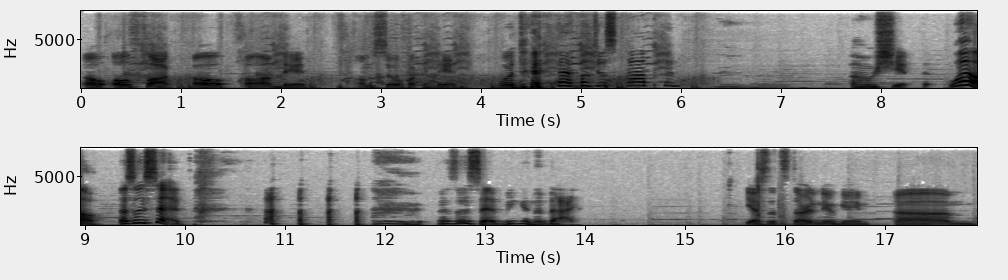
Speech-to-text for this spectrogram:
Oh, oh fuck. Oh, oh, I'm dead. I'm so fucking dead. What the hell just happened? Oh shit. Well, as I said. as I said, we're gonna die. Yes, let's start a new game. Um,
